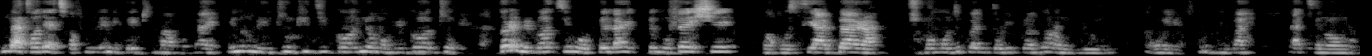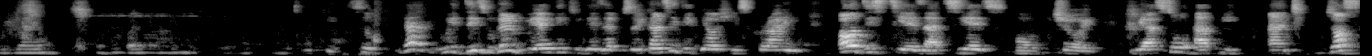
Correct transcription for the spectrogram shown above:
nígbà tí dẹ̀ sọ fún lẹ́nu pé kí n máa bọ̀ báyìí inú mi dùn gidi gan inú ọmọ mi gan dùn lórí mi gan tí wò pé láì mo fẹ́ ṣe ọ̀pọ̀ sí agbára ṣùgbọ́n mo dúpẹ́ nítorí pé ọlọ́run lo àwọn èèyàn fún mi báyìí láti ran ọmọ mi lọ́wọ́ mo dúpẹ́ lọ́wọ́. Okay, so that with this, we're going to be ending today's episode. You can see the girl, she's crying. All these tears are tears of joy. We are so happy. And just,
